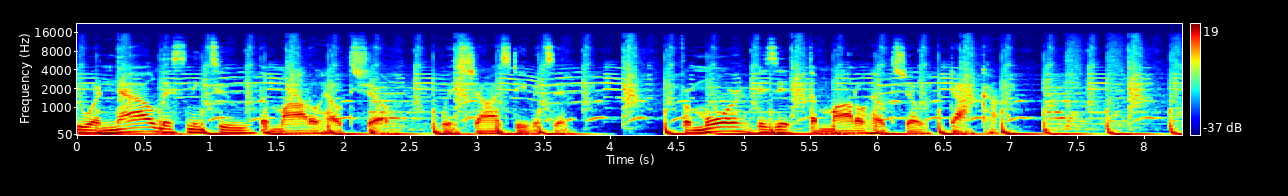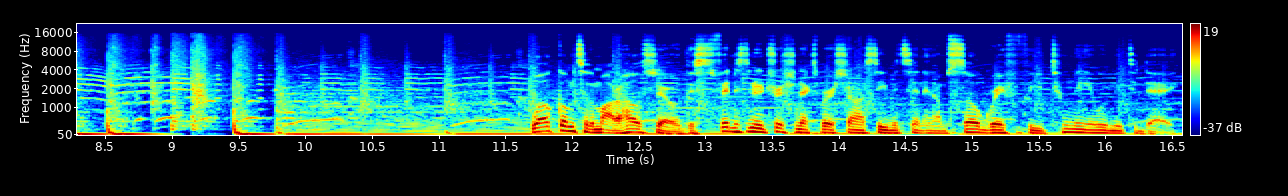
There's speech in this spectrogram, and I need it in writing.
You are now listening to The Model Health Show with Shawn Stevenson. For more, visit themodelhealthshow.com. Welcome to The Model Health Show. This is fitness and nutrition expert Shawn Stevenson, and I'm so grateful for you tuning in with me today.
